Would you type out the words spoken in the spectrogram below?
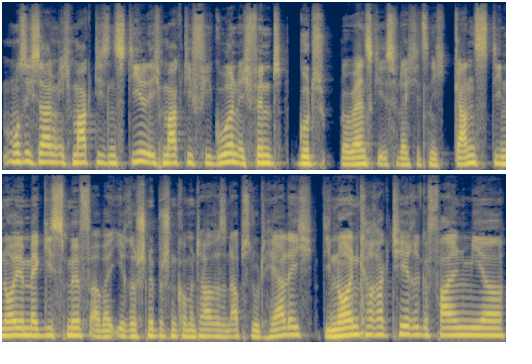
muss ich sagen, ich mag diesen Stil, ich mag die Figuren. Ich finde, gut, Baranski ist vielleicht jetzt nicht ganz die neue Maggie Smith, aber ihre schnippischen Kommentare sind absolut herrlich. Die neuen Charaktere gefallen mir.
